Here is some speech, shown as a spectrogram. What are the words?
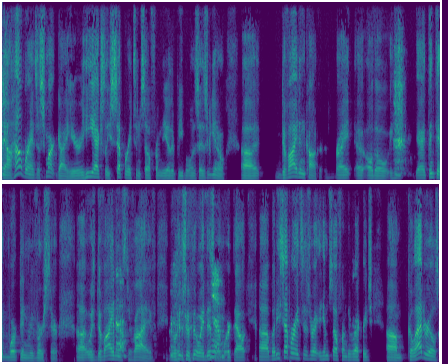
Now, Halbrand's a smart guy here. He actually separates himself from the other people and says, you know, uh, divide and conquer, right? Uh, although he, yeah, I think they worked in reverse there. Uh, it was divide and survive. It was the way this Yeah. one worked out. Uh, but he separates his, himself from the wreckage. Um, Galadriel's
